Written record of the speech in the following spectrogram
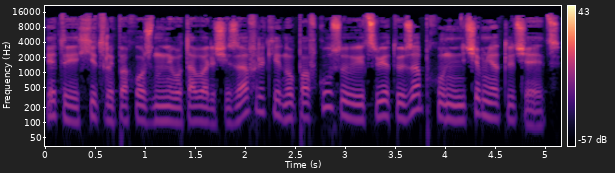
это хитрый, похожий на него товарищ из Африки, но по вкусу и цвету и запаху он ничем не отличается.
